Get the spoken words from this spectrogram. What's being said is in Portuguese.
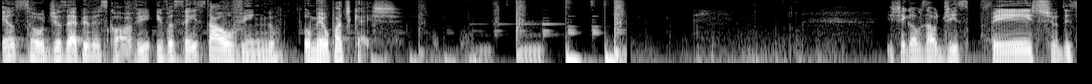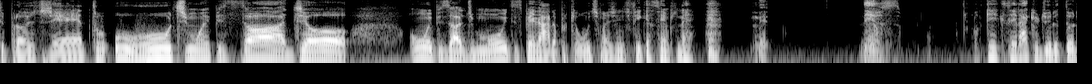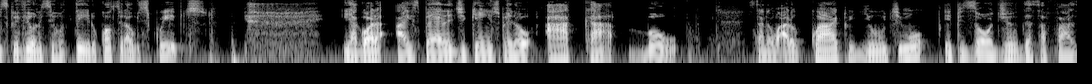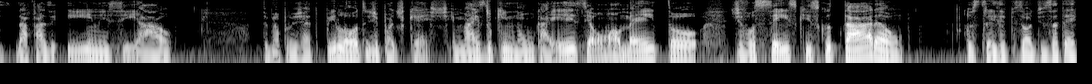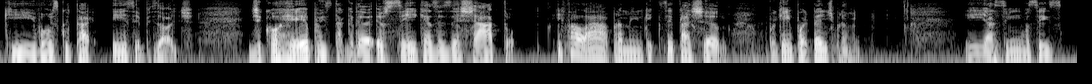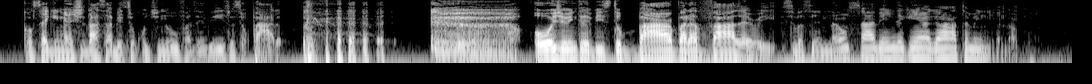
Eu sou Giuseppe Vescovi e você está ouvindo o meu podcast. E chegamos ao desfecho desse projeto, o último episódio. Um episódio muito esperado, porque o último a gente fica sempre, né? Meu Deus, o que será que o diretor escreveu nesse roteiro? Qual será o script? E agora a espera de quem esperou acabou. Está no ar o quarto e último episódio dessa fase, da fase inicial do meu projeto piloto de podcast. E mais do que nunca, esse é o momento de vocês que escutaram os três episódios até aqui vão escutar esse episódio. De correr pro Instagram, eu sei que às vezes é chato. E falar pra mim o que, que você tá achando. Porque é importante pra mim. E assim vocês conseguem me ajudar a saber se eu continuo fazendo isso, se eu paro. Hoje eu entrevisto Bárbara Valerie. Se você não sabe ainda quem é a gata, menina,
